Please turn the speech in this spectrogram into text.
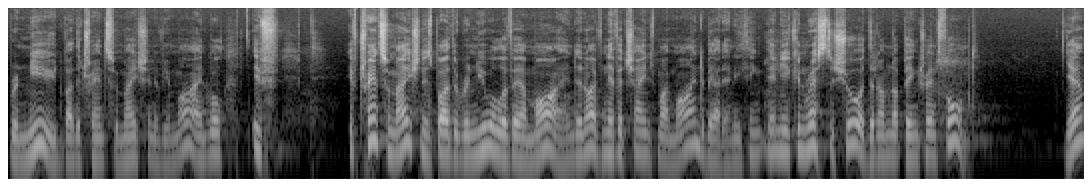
renewed by the transformation of your mind. Well, if, if transformation is by the renewal of our mind, and I've never changed my mind about anything, then you can rest assured that I'm not being transformed. Yeah?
